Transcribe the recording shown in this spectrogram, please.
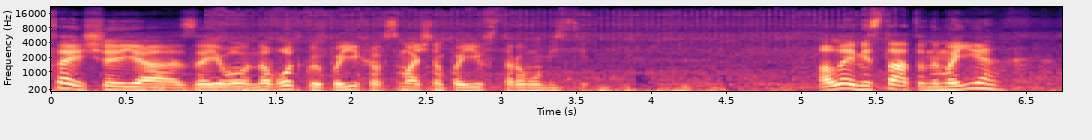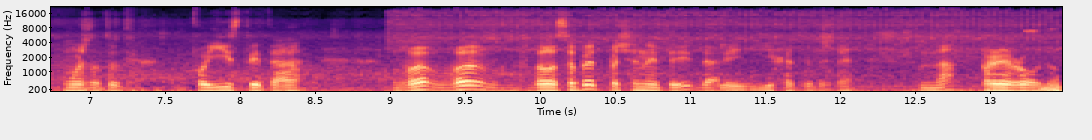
Та і ще я за його наводкою поїхав, смачно поїв в старому місті. Але міста то не моє, можна тут поїсти та в, в, велосипед починити і далі їхати вже на природу.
